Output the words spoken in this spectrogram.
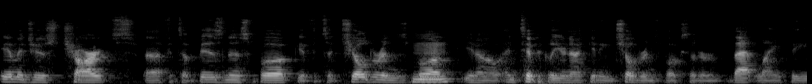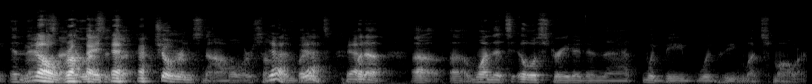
images, charts, uh, if it's a business book, if it's a children's book, Mm-hmm. you know, and typically you're not getting children's books that are that lengthy in that No, sense, right. unless it's a children's novel or something. Yeah, but yeah, it's yeah. but a, a, a one that's illustrated in that would be would be much smaller.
